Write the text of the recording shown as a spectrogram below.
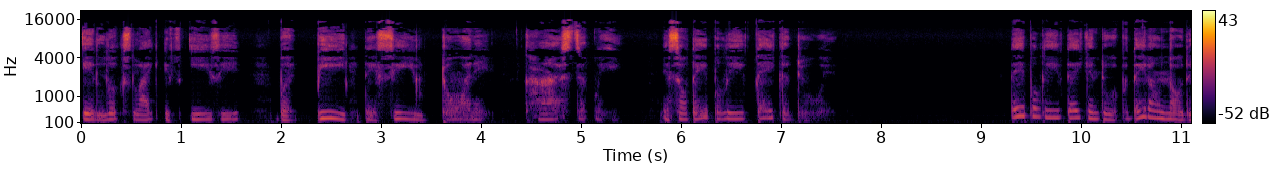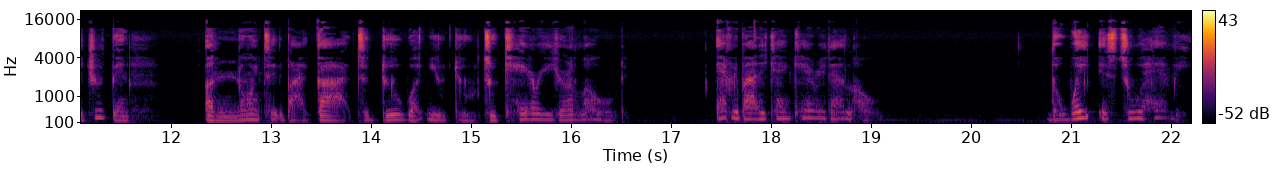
it looks like it's easy, but B, they see you doing it constantly. And so they believe they could do it. They believe they can do it, but they don't know that you've been anointed by God to do what you do, to carry your load. Everybody can't carry that load. The weight is too heavy.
